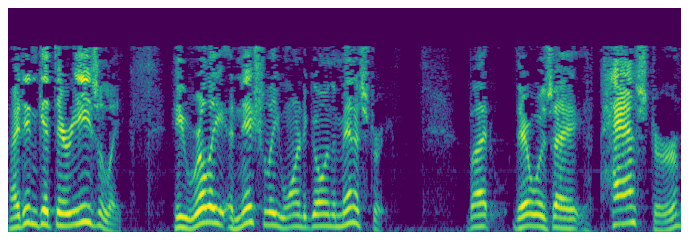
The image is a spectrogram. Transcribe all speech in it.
I didn't get there easily. He really initially wanted to go in the ministry. But there was a pastor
